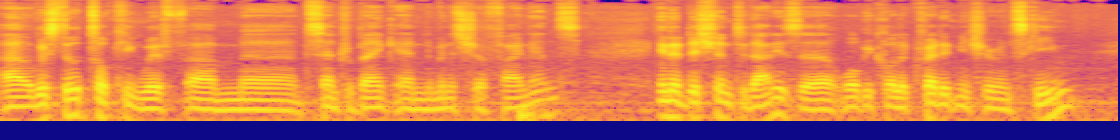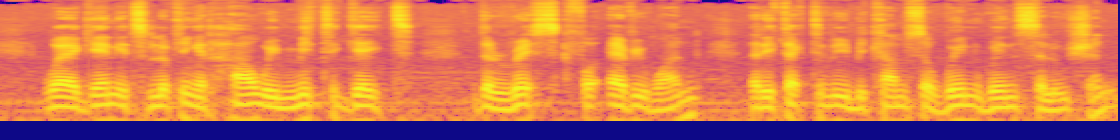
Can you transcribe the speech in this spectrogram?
uh, we're still talking with um, uh, Central Bank and the Ministry of Finance. In addition to that is what we call a credit insurance scheme, where again it's looking at how we mitigate the risk for everyone that effectively becomes a win-win solution.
